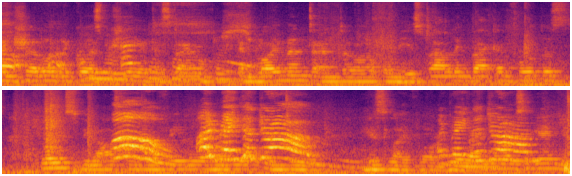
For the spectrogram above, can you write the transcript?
and Cheryl Rico, especially at his time of employment and uh, when he's traveling back and forth this place. We ask Oh, for favor I break the drum. His life, Lord. I we break the thank you once drum. again. You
